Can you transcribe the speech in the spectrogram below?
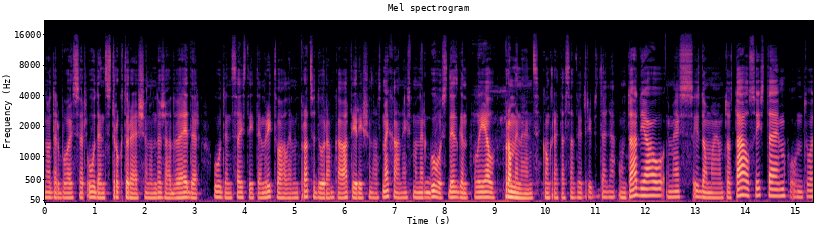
nodarbojas ar ūdens struktūrēšanu un dažādu veidu ar ūdeni saistītiem rituāliem un procedūrām, kā attīrīšanās mehānismu, un ir guvusi diezgan lielu prominenci konkrētā sabiedrības daļā. Un tad jau mēs izdomājām to tēlu sistēmu, un to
